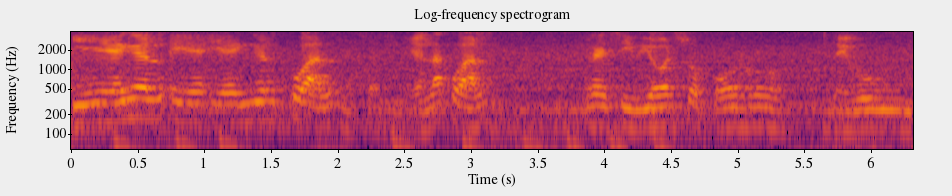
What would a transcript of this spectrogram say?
y en el, y en el cual, en la cual recibió el socorro de un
